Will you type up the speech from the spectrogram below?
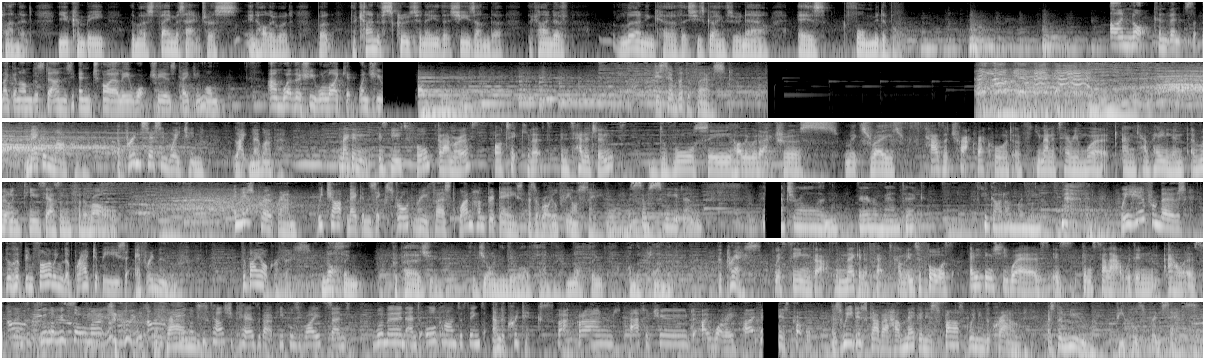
planet. You can be the most famous actress in Hollywood, but the kind of scrutiny that she's under, the kind of learning curve that she's going through now is formidable. I'm not convinced that Meghan understands entirely what she is taking on and whether she will like it when she. December the 1st. Meghan Markle, a princess in waiting like no other. Meghan is beautiful, glamorous, articulate, intelligent. Divorcee, Hollywood actress, mixed race. Has a track record of humanitarian work and campaigning and a real enthusiasm for the role. In this programme, we chart Meghan's extraordinary first 100 days as a royal fiancée. It was so sweet and natural and very romantic. He got on one knee. we hear from those who have been following the bride to be's every move. The biographers. Nothing prepares you for joining the royal family. Nothing on the planet. The press. We're seeing that the Meghan effect come into force. Anything she wears is going to sell out within hours. Oh, we love you so much. the oh, fans. You can tell she cares about people's rights and women and all kinds of things. And the critics. Background, attitude, I worry. I she's trouble. As we discover how Meghan is fast winning the crowd as the new People's Princess.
